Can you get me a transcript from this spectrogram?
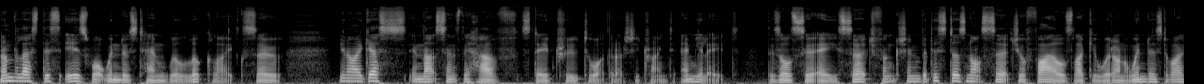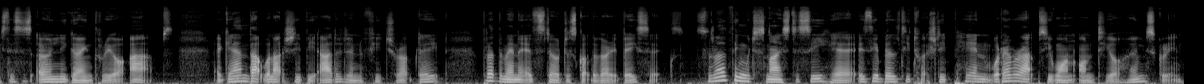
Nonetheless, this is what Windows 10 will look like. So, you know, I guess in that sense they have stayed true to what they're actually trying to emulate. There's also a search function, but this does not search your files like it would on a Windows device, this is only going through your apps. Again, that will actually be added in a future update, but at the minute it's still just got the very basics. So another thing which is nice to see here is the ability to actually pin whatever apps you want onto your home screen.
